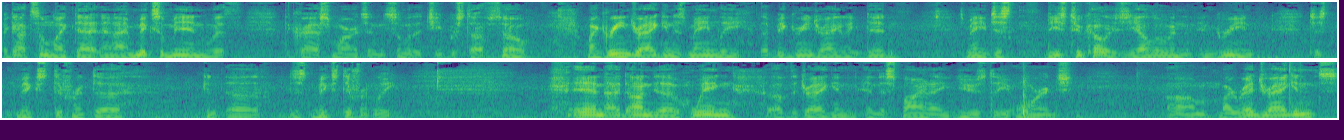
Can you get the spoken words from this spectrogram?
I got some like that and I mix them in with the Craft Smarts and some of the cheaper stuff. So my green dragon is mainly, the big green dragon I did, it's mainly just these two colors, yellow and, and green just mixed different uh, uh, just mixed differently and I'd, on the wing of the dragon and the spine I used the orange um, my red dragons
